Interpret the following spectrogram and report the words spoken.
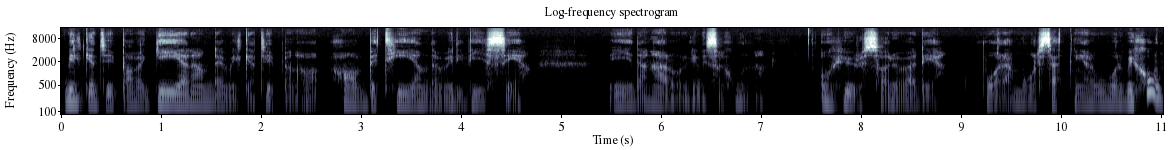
vilken typ av agerande, vilka typer av, av beteenden vill vi se i den här organisationen? Och hur servar det våra målsättningar och vår vision?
